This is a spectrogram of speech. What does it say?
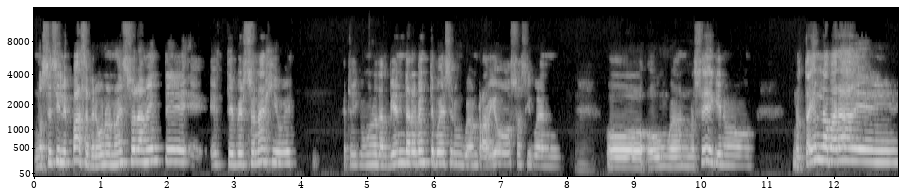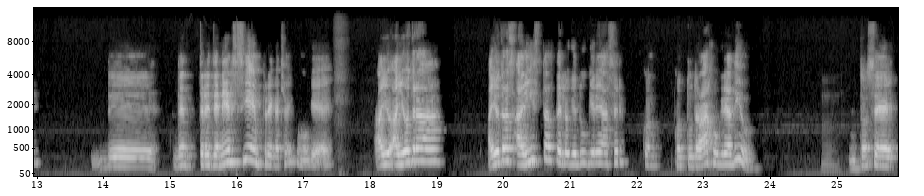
no sé si les pasa, pero uno no es solamente eh, este personaje, ¿cachai? Como uno también de repente puede ser un weón rabioso, así pueden, Mm. o, o un weón, no sé, que no, no está en la parada de, de, de entretener siempre, ¿cachai? Como que hay, hay otras, hay otras aristas de lo que tú quieres hacer con, con tu trabajo creativo. Mm. Entonces,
